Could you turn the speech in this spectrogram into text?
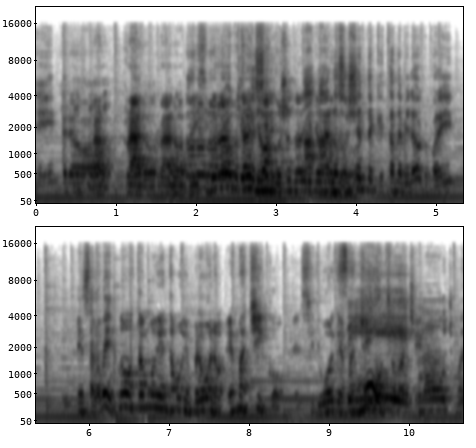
Eh, pero... raro, raro, raro. Al No, no, principio no, raro, decir banco, yo a, los todo. oyentes que están de mi lado que por ahí piensan lo mismo. No, está muy bien, está muy bien, pero bueno, es más chico. El City Walk es Sí, más chico. Mucho más chico. mucho, Más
